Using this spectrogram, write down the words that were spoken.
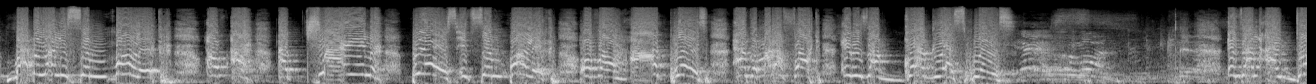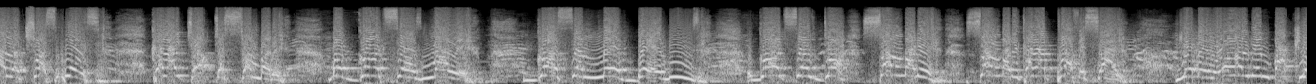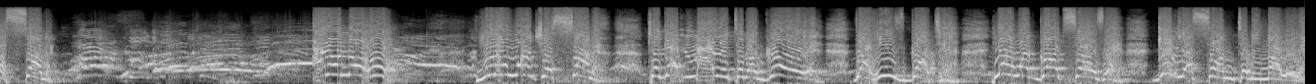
Babylon is symbolic of a, a trying place. It's symbolic of a hard place. As a matter of fact, it is a godless place. It's an idolatrous place. Can I talk to somebody? But God says marry. God said make babies. God says God. Somebody, somebody, can I prophesy? You've been holding back your son. I don't know who. You want your son to get married to the girl that he's got. Hear what God says. Give your son to be married.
